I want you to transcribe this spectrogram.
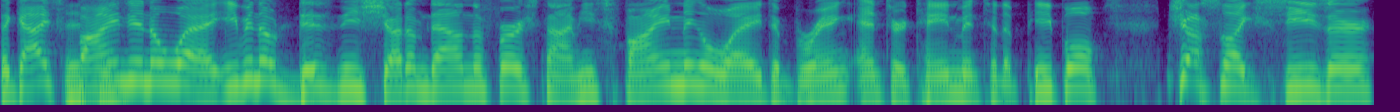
The guy's This finding is- a way, even though Disney shut him down the first time, he's finding a way to bring entertainment to the people, just like Caesar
